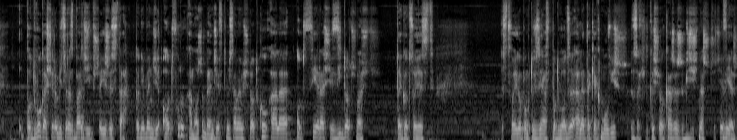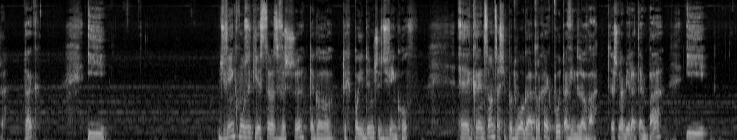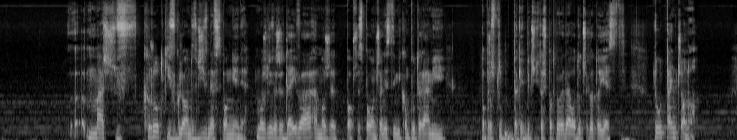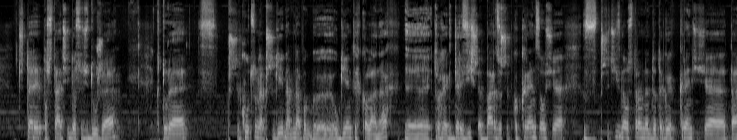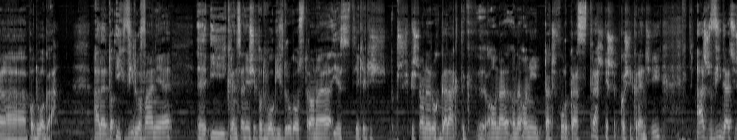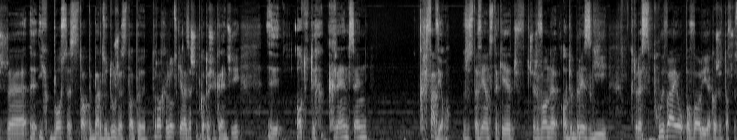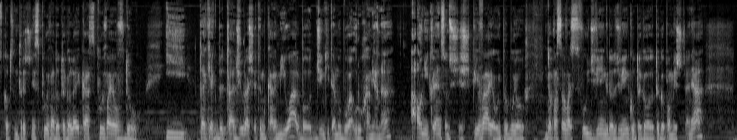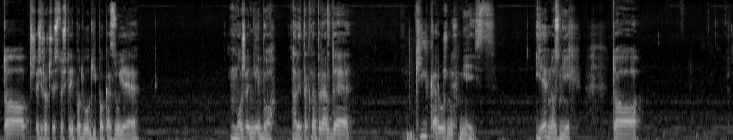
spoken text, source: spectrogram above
podłoga się robi coraz bardziej przejrzysta. To nie będzie otwór, a może będzie w tym samym środku, ale otwiera się widoczność tego, co jest z Twojego punktu widzenia w podłodze, ale tak jak mówisz, za chwilkę się okaże, że gdzieś na szczycie wieży, tak? I dźwięk muzyki jest coraz wyższy, tego, tych pojedynczych dźwięków. E, kręcąca się podłoga, trochę jak płyta winylowa, też nabiera tempa i masz w krótki wgląd w dziwne wspomnienie. Możliwe, że Dave'a, a może poprzez połączenie z tymi komputerami po prostu tak jakby ci ktoś podpowiadało, do czego to jest. Tu tańczono. Cztery postaci, dosyć duże, które w przykucu na, przygie, na, na ugiętych kolanach, yy, trochę jak derwisze, bardzo szybko kręcą się w przeciwną stronę do tego, jak kręci się ta podłoga ale to ich wirowanie y, i kręcenie się podłogi w drugą stronę jest jak jakiś przyspieszony ruch galaktyk. One, oni, ta czwórka strasznie szybko się kręci, aż widać, że y, ich bose stopy, bardzo duże stopy, trochę ludzkie, ale za szybko to się kręci, od tych kręceń krwawią, zostawiając takie czerwone odbryzgi które spływają powoli, jako że to wszystko centrycznie spływa do tego lejka, spływają w dół. I tak jakby ta dziura się tym karmiła, albo dzięki temu była uruchamiana, a oni kręcąc się śpiewają i próbują dopasować swój dźwięk do dźwięku tego, tego pomieszczenia, to przeźroczystość tej podłogi pokazuje może niebo, ale tak naprawdę kilka różnych miejsc. Jedno z nich to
